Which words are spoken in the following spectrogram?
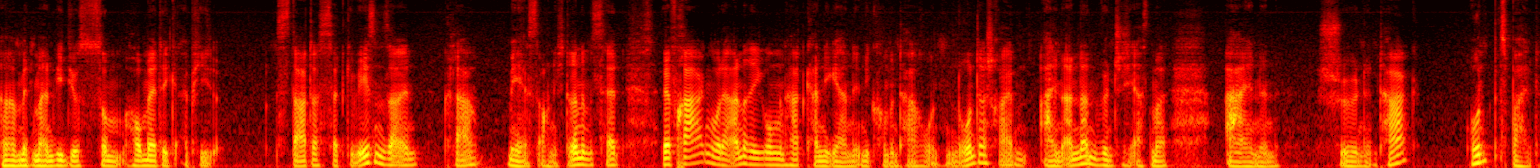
äh, mit meinen Videos zum Homematic IP Starter Set gewesen sein. Klar, mehr ist auch nicht drin im Set. Wer Fragen oder Anregungen hat, kann die gerne in die Kommentare unten drunter schreiben. Allen anderen wünsche ich erstmal einen schönen Tag und bis bald.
